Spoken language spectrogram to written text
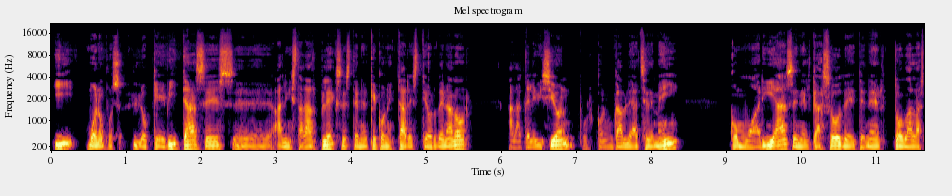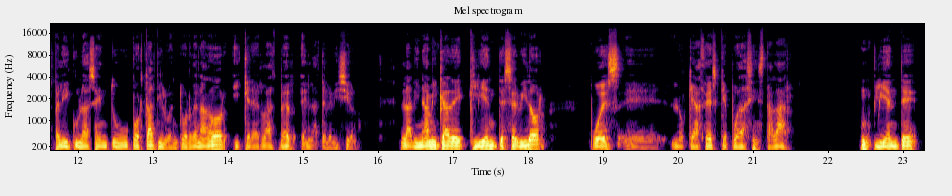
y bueno pues lo que evitas es eh, al instalar Plex es tener que conectar este ordenador a la televisión con un cable HDMI como harías en el caso de tener todas las películas en tu portátil o en tu ordenador y quererlas ver en la televisión. La dinámica de cliente-servidor pues eh, lo que hace es que puedas instalar un cliente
